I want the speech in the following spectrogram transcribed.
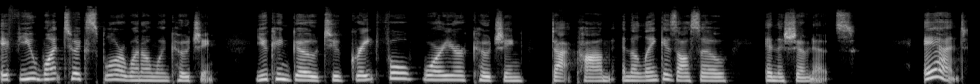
if you want to explore one-on-one coaching, you can go to gratefulwarriorcoaching.com and the link is also in the show notes. And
